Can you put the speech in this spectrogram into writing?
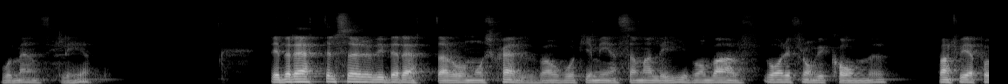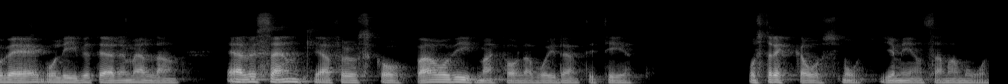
vår mänsklighet. Det är berättelser vi berättar om oss själva och vårt gemensamma liv, om varifrån vi kommer, vart vi är på väg och livet däremellan är väsentliga för att skapa och vidmakthålla vår identitet och sträcka oss mot gemensamma mål.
